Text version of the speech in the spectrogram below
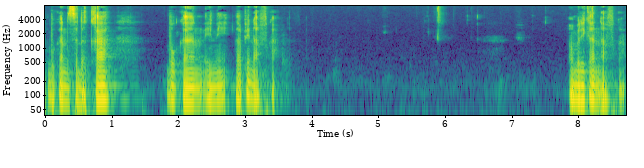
bukan sedekah, bukan ini, tapi nafkah. Memberikan nafkah.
